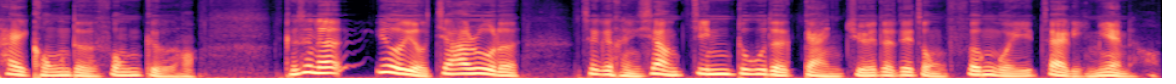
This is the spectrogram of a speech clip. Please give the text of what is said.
太空的风格哈。可是呢，又有加入了这个很像京都的感觉的这种氛围在里面的哈。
